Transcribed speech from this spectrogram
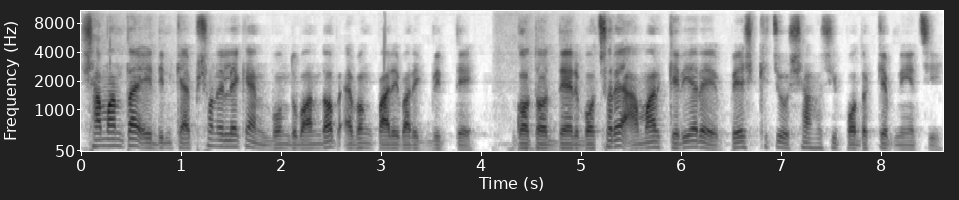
সামান্তা এদিন ক্যাপশনে লেখেন, বন্ধুবান্ধব এবং পারিবারিক বৃত্তে। গত দেড় বছরে আমার কেরিয়ারে বেশ কিছু সাহসী পদক্ষেপ নিয়েছি।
